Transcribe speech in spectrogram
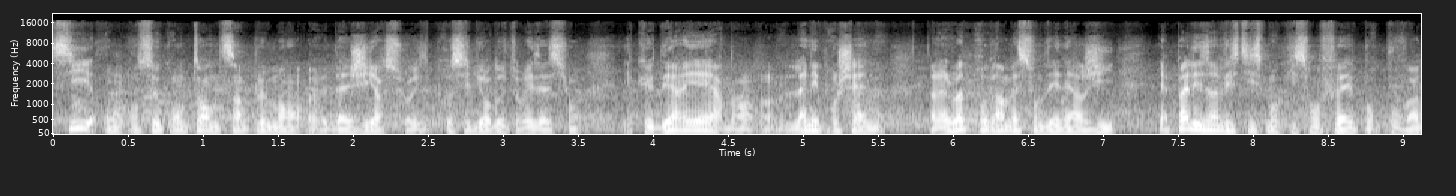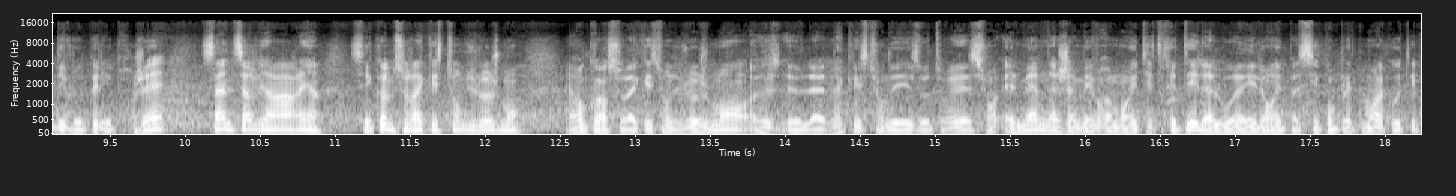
si on, se contente simplement euh, d'agir sur les procédures d'autorisation et que derrière, dans l'année prochaine, dans la loi de programmation de l'énergie, il n'y a pas les investissements qui sont faits pour pouvoir développer les projets, ça ne servira à rien. C'est comme sur la question du logement. Et encore sur la question du logement, euh, la, la, question des autorisations elle-même n'a jamais vraiment été traitée. La loi Elan est passée complètement à côté.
